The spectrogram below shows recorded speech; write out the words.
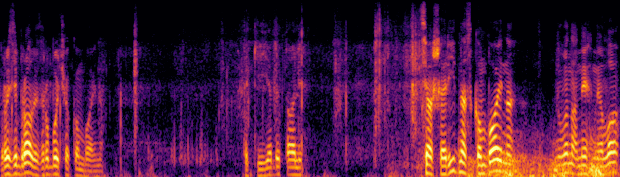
розібрали з робочого комбайна. Такі є деталі. Ця ще рідна з комбайна. Ну вона не гнила.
